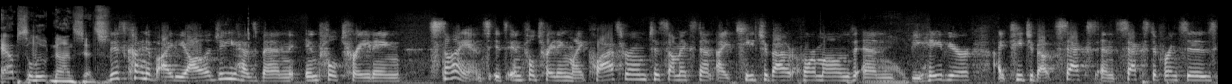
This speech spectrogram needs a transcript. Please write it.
absolute nonsense. This kind of ideology has been infiltrating science. It's infiltrating my classroom to some extent. I teach about hormones and behavior, I teach about sex and sex differences.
